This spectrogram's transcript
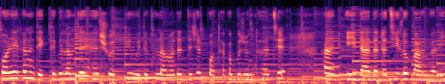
পরে এখানে দেখতে পেলাম যে হ্যাঁ সত্যি ওই দেখুন আমাদের দেশের পতাকা পর্যন্ত আছে আর এই দাদাটা ছিল বাঙালি।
